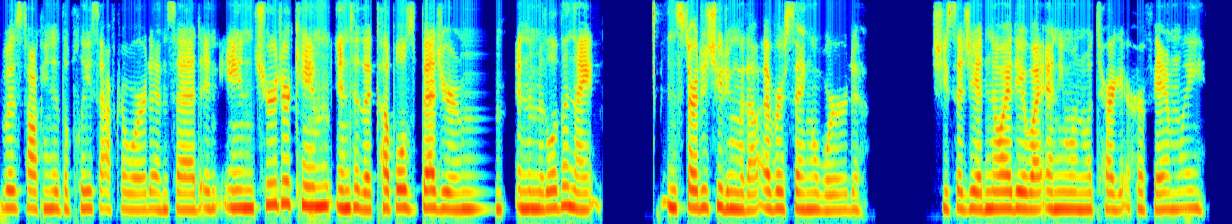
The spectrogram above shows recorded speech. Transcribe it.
was talking to the police afterward and said an intruder came into the couple's bedroom in the middle of the night and started shooting without ever saying a word. She said she had no idea why anyone would target her family.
